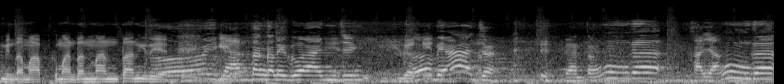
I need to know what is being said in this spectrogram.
minta maaf ke mantan mantan gitu ya? Oh ganteng kali gue anjing. Enggak kalau gitu. be aja. Ganteng enggak kaya enggak.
